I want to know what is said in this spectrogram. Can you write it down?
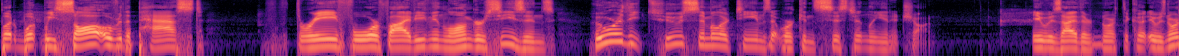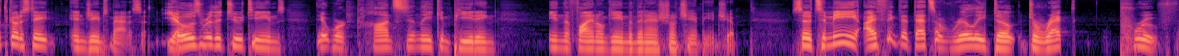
But what we saw over the past three, four, five, even longer seasons, who were the two similar teams that were consistently in it, Sean? It was either North Dakota. It was North Dakota State and James Madison. Yep. Those were the two teams that were constantly competing in the final game of the national championship. So to me, I think that that's a really di- direct proof.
